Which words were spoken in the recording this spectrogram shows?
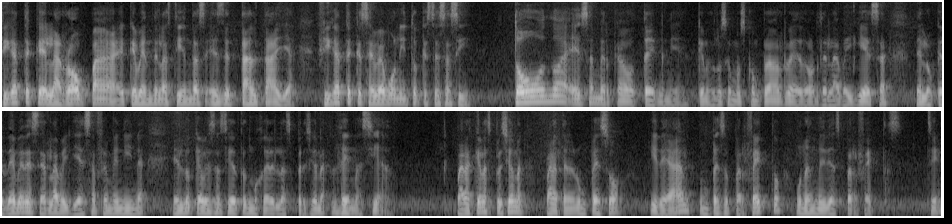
fíjate que la ropa que venden las tiendas es de tal talla, fíjate que se ve bonito que estés así toda esa mercadotecnia que nosotros hemos comprado alrededor de la belleza, de lo que debe de ser la belleza femenina, es lo que a veces ciertas mujeres las presiona demasiado. ¿Para qué las presiona? Para tener un peso ideal, un peso perfecto, unas medidas perfectas. ¿sí?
